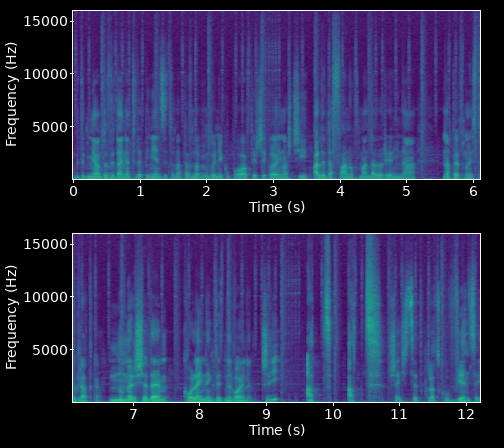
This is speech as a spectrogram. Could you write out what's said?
Gdybym miał do wydania tyle pieniędzy, to na pewno bym go nie kupował w pierwszej kolejności, ale dla fanów Mandalorianina na pewno jest to gratka. Numer 7. Kolejne Gwiezdne Wojny, czyli at, at 600 klocków więcej,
